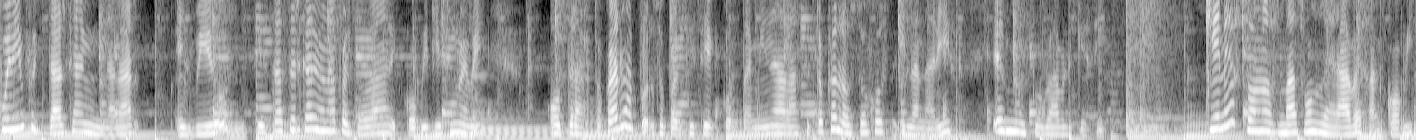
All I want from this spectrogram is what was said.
puede infectarse al inhalar el virus si está cerca de una persona de COVID-19 o tras tocar la superficie contaminada se toca los ojos y la nariz, es muy probable que sí. ¿Quiénes son los más vulnerables al COVID?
